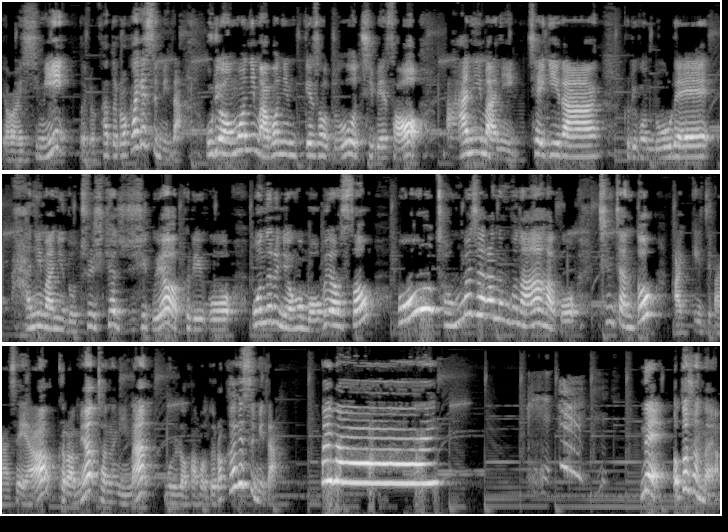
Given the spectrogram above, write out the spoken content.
열심히 노력하도록 하겠습니다. 우리 어머님 아버님께서도 집에서 많이 많이 책이랑 그리고 노래 많이 많이 노출시켜 주시고요. 그리고 오늘은 영어 뭐 배웠어? 오 정말 잘하는구나 하고 칭찬도 아끼지 마세요. 그러면 저는 이만 물러가 보도록 하겠습니다. 바이바이. 네 어떠셨나요?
